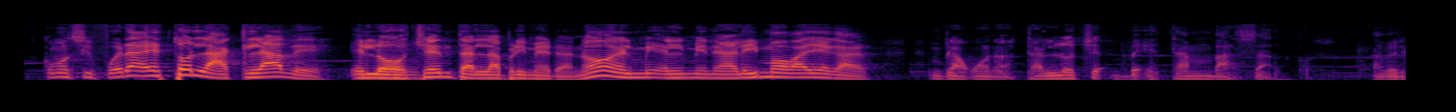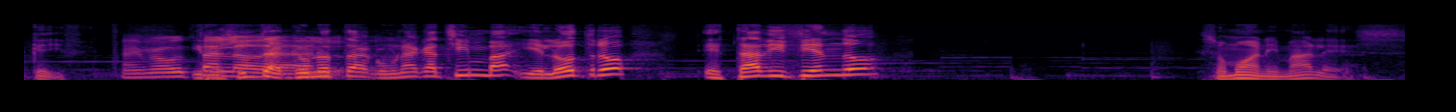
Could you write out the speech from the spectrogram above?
Como si fuera esto la clave en los 80, mm. en la primera, ¿no? El, mineralismo va a llegar. En plan, bueno, están, los, están basados. A ver qué dice. A mí me gusta y resulta que uno está con una cachimba y el otro está diciendo. Somos animales.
